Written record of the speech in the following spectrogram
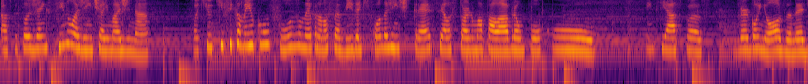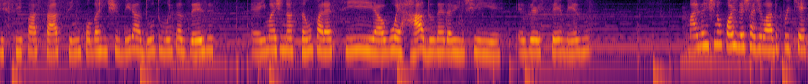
as pessoas já ensinam a gente a imaginar. Só que o que fica meio confuso, né, pra nossa vida é que quando a gente cresce, ela se torna uma palavra um pouco, entre aspas, vergonhosa, né, de se passar assim. Quando a gente vira adulto, muitas vezes é, imaginação parece algo errado, né, da gente exercer mesmo. Mas a gente não pode deixar de lado porque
